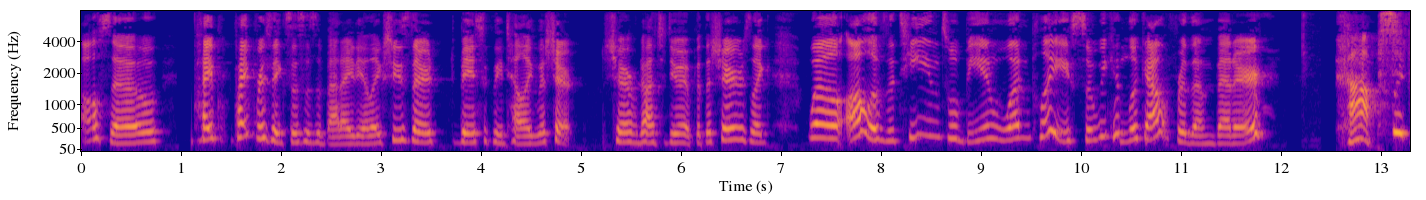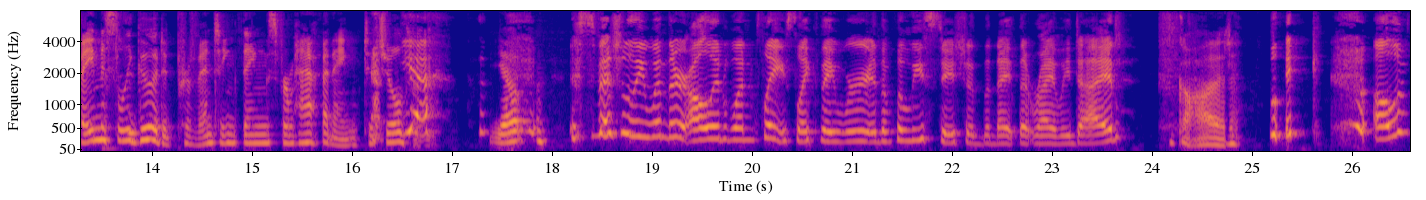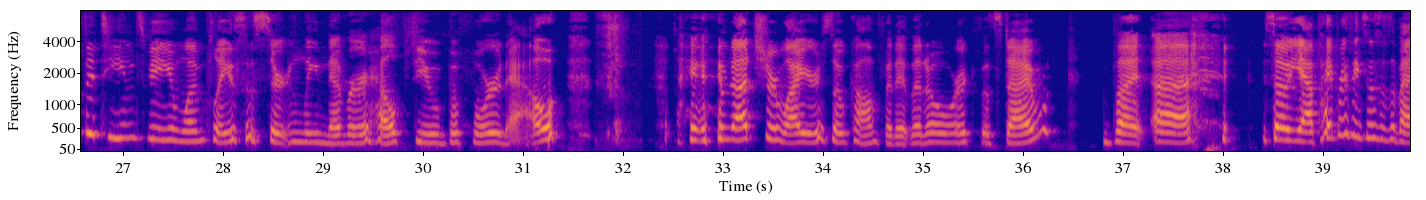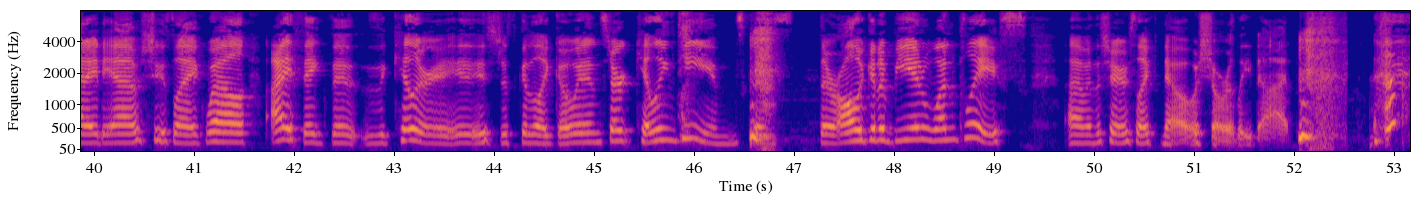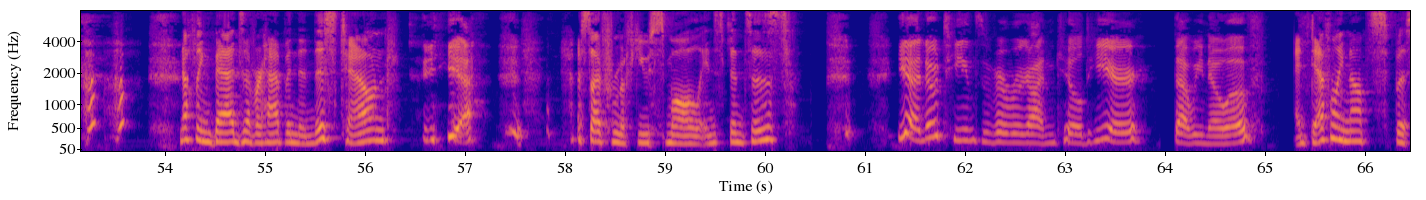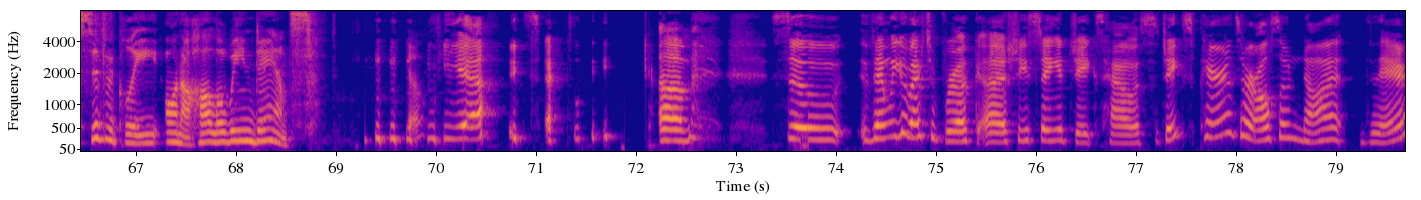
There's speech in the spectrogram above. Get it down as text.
also Pipe, Piper thinks this is a bad idea like she's there basically telling the sheriff sheriff not to do it, but the sheriff's like, well, all of the teens will be in one place, so we can look out for them better. Cops famously good at preventing things from happening to children. Yeah, Yep. especially when they're all in one place, like they were in the police station the night that Riley died. God. like all of the teens being in one place has certainly never helped you before now. I'm not sure why you're so confident that it'll work this time. But uh so yeah, Piper thinks this is a bad idea. She's like, "Well, I think that the killer is just going to like go in and start killing teens cuz they're all going to be in one place." Um and the sheriff's like, "No, surely not." Nothing bad's ever happened in this town, yeah. aside from a few small instances. Yeah, no teens have ever gotten killed here that we know of. And definitely not specifically on a Halloween dance. yeah, exactly. Um so then we go back to Brooke. Uh she's staying at Jake's house. Jake's parents are also not there.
